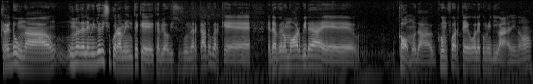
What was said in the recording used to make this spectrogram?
credo una, una, delle migliori sicuramente che, che abbiamo visto sul mercato perché è davvero morbida e comoda, confortevole come i divani, no?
